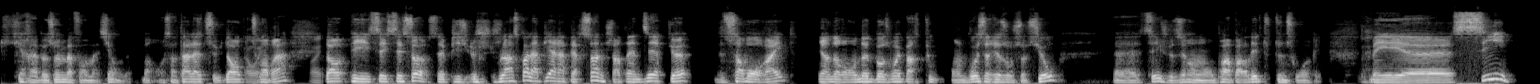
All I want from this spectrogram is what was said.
qui aurait besoin de ma formation. Bon, on s'entend là-dessus. Donc, ah tu comprends? Donc, puis c'est, ça. Puis je, je lance pas la pierre à personne. Je suis en train de dire que du savoir-être, il y en a, on a besoin partout. On le voit sur les réseaux sociaux. Euh, tu sais, je veux dire, on, peut en parler toute une soirée. Mais euh, si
